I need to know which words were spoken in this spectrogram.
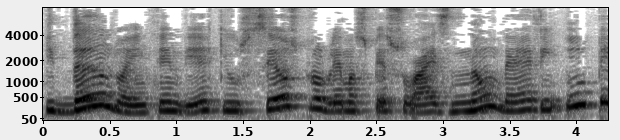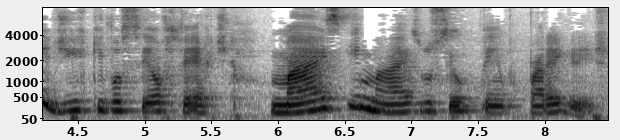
e dando a entender que os seus problemas pessoais não devem impedir que você oferte mais e mais do seu tempo para a igreja.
